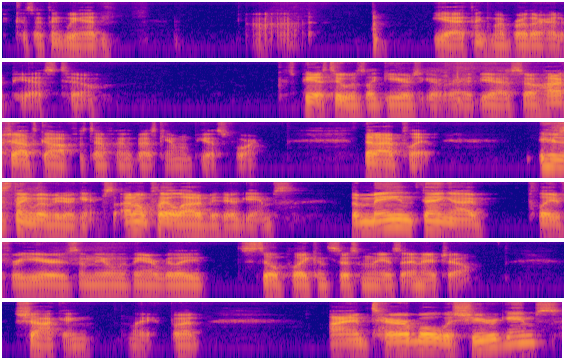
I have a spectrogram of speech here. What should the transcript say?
Because I think we had. Uh, yeah, I think my brother had a PS2. Because PS2 was like years ago, right? Yeah, so Hot Shots Golf is definitely the best game on PS4 that I played. Here's the thing about video games I don't play a lot of video games. The main thing I've played for years and the only thing I really still play consistently is NHL. Shockingly. But I am terrible with shooter games,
